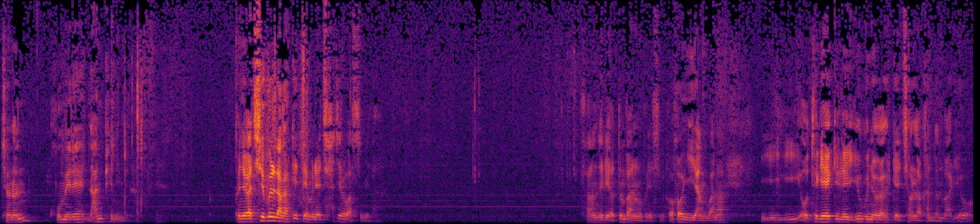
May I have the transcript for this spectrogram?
저는 고멜의 남편입니다. 그녀가 집을 나갔기 때문에 찾으러 왔습니다. 사람들이 어떤 반응을 보였습니까? 허, 이 양반아, 이, 이, 어떻게 했길래 유부녀가 그렇게 전락한단 말이오?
